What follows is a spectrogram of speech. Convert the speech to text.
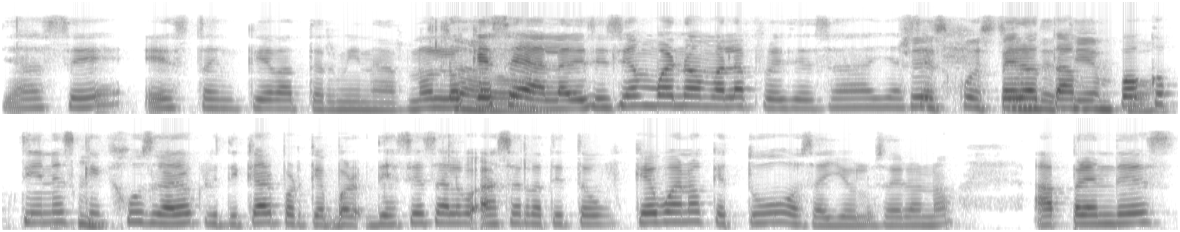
ya sé esto en qué va a terminar, ¿no? Lo que sea, la decisión buena o mala, pues dices, ah, ya sé. Pero tampoco tienes que juzgar o criticar, porque decías algo hace ratito, qué bueno que tú, o sea, yo, Lucero, ¿no? Aprendes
